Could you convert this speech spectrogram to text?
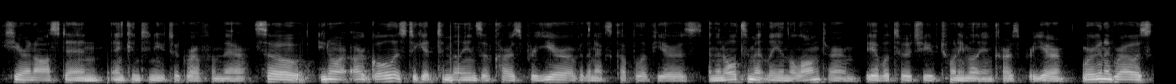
here in Austin and continue to grow from there. So, you know, our, our goal is to get to millions of cars per year over the next couple of years, and then ultimately in the long term, be able to achieve 20 million cars per year. We're going to grow as,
